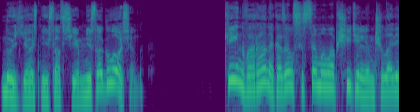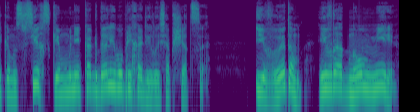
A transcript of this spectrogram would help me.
но я с ней совсем не согласен». Кейн Варан оказался самым общительным человеком из всех, с кем мне когда-либо приходилось общаться. И в этом, и в родном мире.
